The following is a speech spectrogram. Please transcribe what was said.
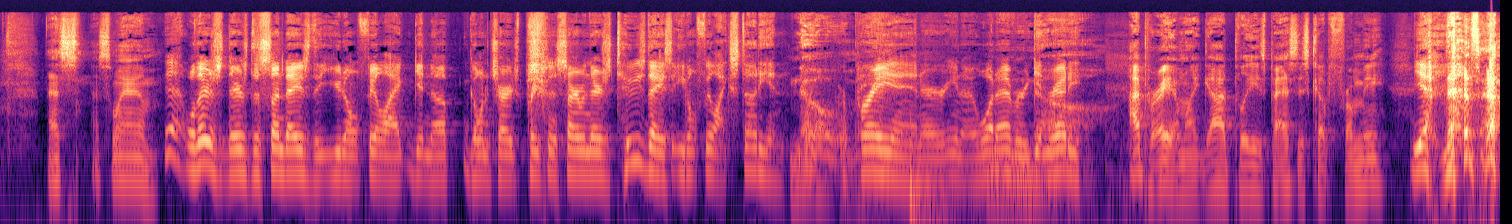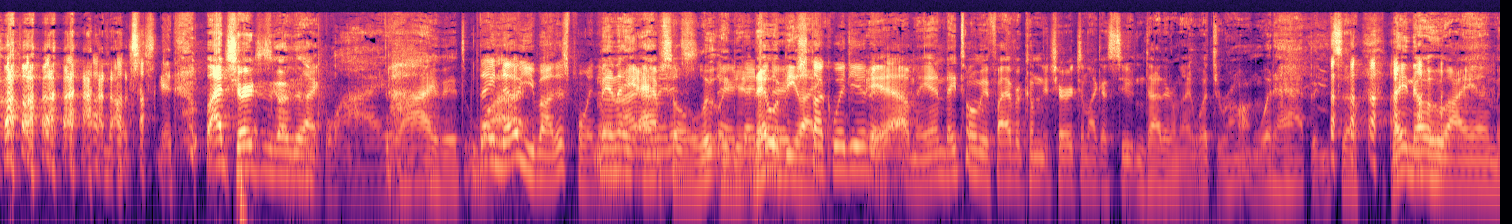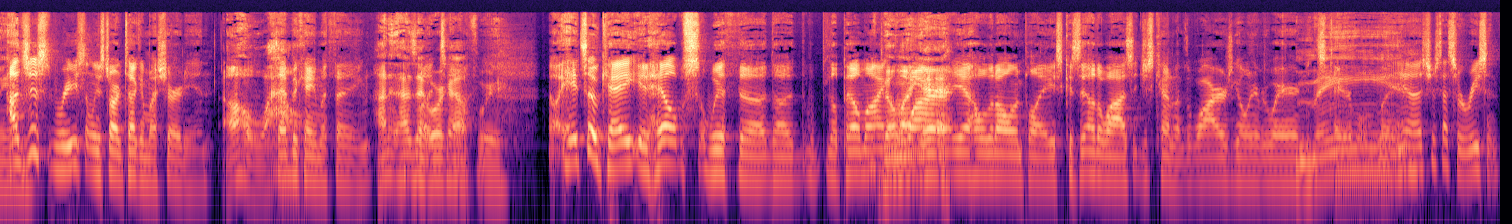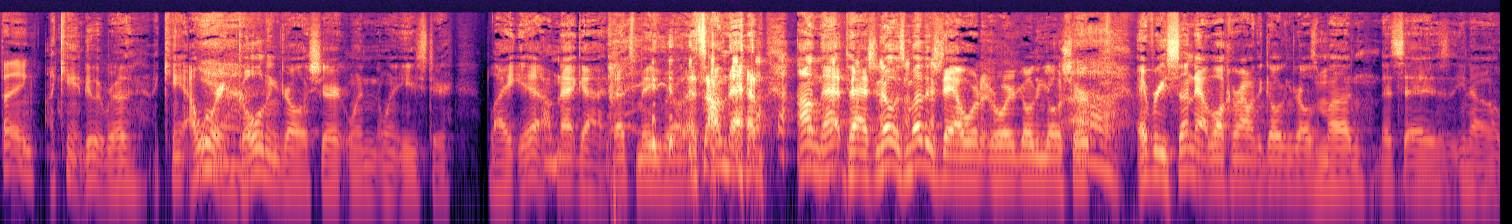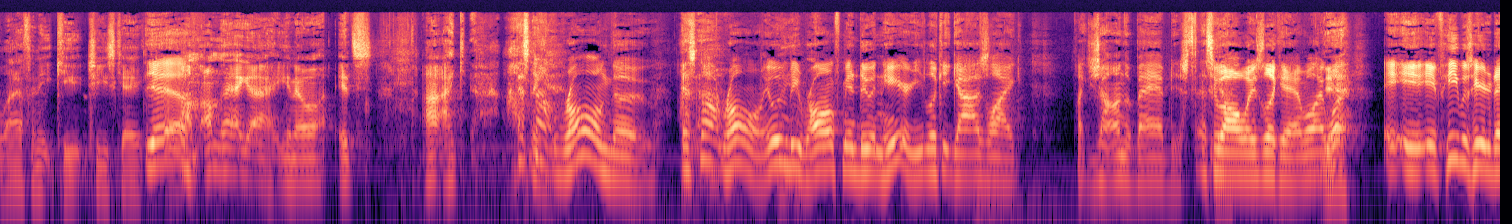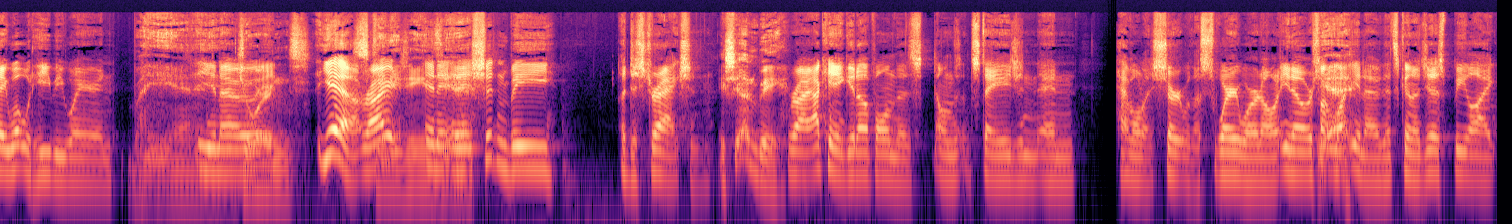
that's that's the way I am. Yeah, well, there's there's the Sundays that you don't feel like getting up, going to church, preaching a sermon. There's Tuesdays that you don't feel like studying, No, man. praying, or you know whatever, getting ready. I pray. I'm like, God, please pass this cup from me. Yeah, That's no, I'm just kidding. My church is going to be like, why, why? Vince? they know you by this point. Though, Man, they right? I mean, absolutely they're- do. They, They, would they're be like stuck with you. They- Yeah, man. They told me if I ever come to church in like a suit and tie, they're like, "What's wrong? What happened?" So they know who I am, man. I just recently started tucking my shirt in. oh wow, That became a thing. How how's that but, work uh, out for you? It's okay. It helps with the the lapel mic, Lapel the mic, wire. yeah. hold it all in place because otherwise it just kind of the wires going everywhere and it's terrible. But yeah, it's just that's a recent thing. I can't do it, brother. I can't. I wore a Golden Girls shirt when when Easter. Like, yeah, I'm that guy. That's me, bro. That's I'm that I'm that passionate. You know, it's Mother's Day. I wore, wore a Golden Girls shirt. Ah. Every Sunday, I walk around with a Golden Girls mug that says, you know, laugh and eat cute cheesecake. Yeah. I'm, I'm that guy. You know, it's. I, I That's not wrong though. It's not wrong. It wouldn't be wrong for me to do it in here. You look at guys like like John the Baptist. That's who I always look at. Well, like Yeah. what if he was here today? What would he be wearing? man, You know, Jordans. Yeah, right. jeans, and, it, and it shouldn't be a distraction. It shouldn't be. Right. I can't get up on the on the stage and and have on a shirt with a swear word on it, you know, or something Yeah. like you know that's going to just be like,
